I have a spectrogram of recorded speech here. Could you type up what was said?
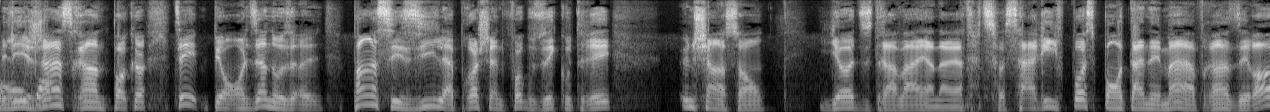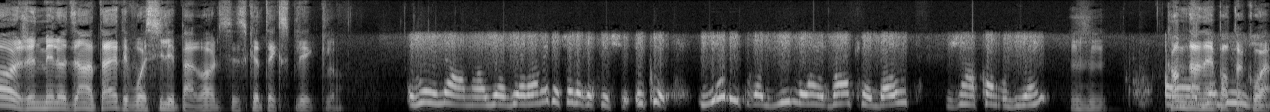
Mais Euh, les donc, gens se rendent pas compte. Tu sais, puis on, on le dit à nos... euh, Pensez-y la prochaine fois que vous écouterez une chanson. Il y a du travail en arrière de ça. Ça arrive pas spontanément à France dire « Ah, j'ai une mélodie en tête et voici les paroles. » C'est ce que t'expliques, là. Oui, non, non, il y, a, il y a vraiment quelque chose de réfléchi. Écoute, il y a des produits moins bons que d'autres, j'en conviens. Mhm. Comme Euh, dans a n'importe quoi.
